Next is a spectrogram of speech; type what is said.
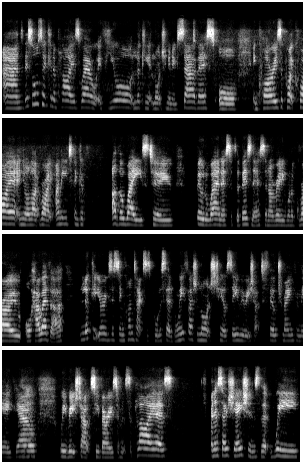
And this also can apply as well if you're looking at launching a new service or inquiries are quite quiet and you're like, right, I need to think of other ways to build awareness of the business and I really want to grow or however look at your existing contacts, as Paula said. When we first launched TLC, we reached out to Phil Tremayne from the APL. Yeah. We reached out to various different suppliers and associations that we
